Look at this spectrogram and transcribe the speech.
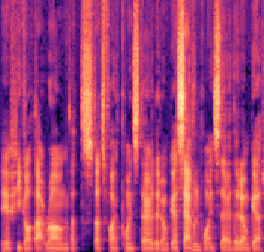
if he got that wrong, that's that's five points there. They don't get seven points there. They don't get.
